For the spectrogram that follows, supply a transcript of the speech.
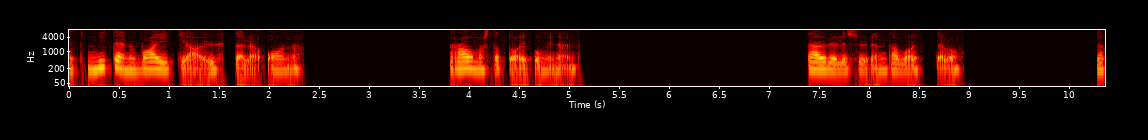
että miten vaikea yhtälö on traumasta toipuminen, täydellisyyden tavoittelu ja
